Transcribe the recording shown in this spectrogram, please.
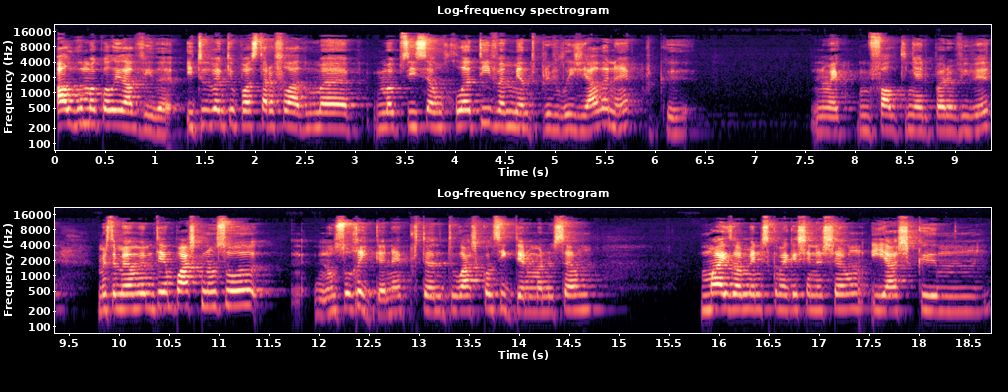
alguma qualidade de vida. E tudo bem que eu posso estar a falar de uma, uma posição relativamente privilegiada, né? Porque não é que me falta dinheiro para viver, mas também ao mesmo tempo acho que não sou, não sou rica, né? Portanto, acho que consigo ter uma noção mais ou menos de como é que as cenas são e acho que. Hum,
